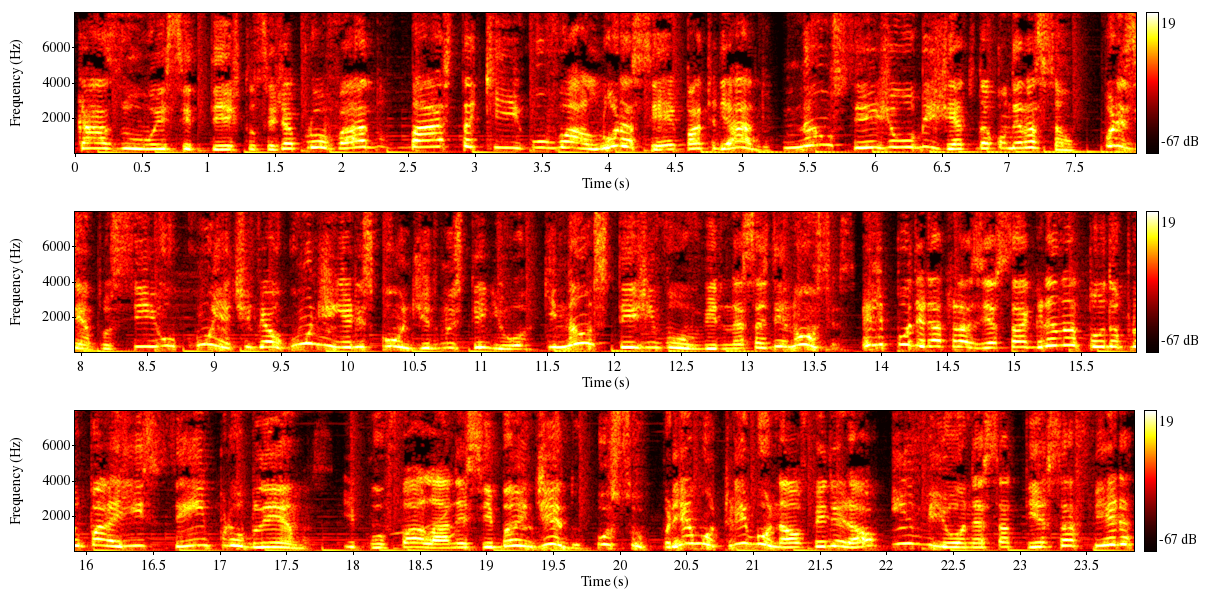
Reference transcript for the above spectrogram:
Caso esse texto seja aprovado, basta que o valor a ser repatriado não seja o objeto da condenação. Por exemplo, se o Cunha tiver algum dinheiro escondido no exterior que não esteja envolvido nessas denúncias, ele poderá trazer essa grana toda para o país sem problemas. E por falar nesse bandido, o Supremo Tribunal Federal enviou nessa terça-feira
